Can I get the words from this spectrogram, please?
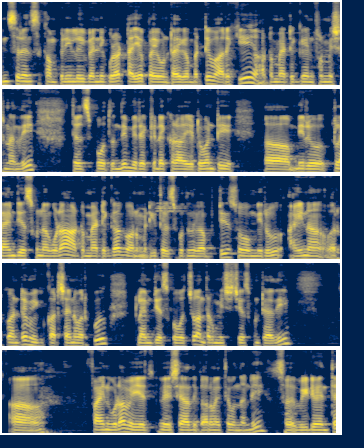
ఇన్సూరెన్స్ కంపెనీలు ఇవన్నీ కూడా టైఅప్ అయి ఉంటాయి కాబట్టి వారికి ఆటోమేటిక్గా ఇన్ఫర్మేషన్ అనేది తెలిసిపోతుంది. మీరు ఎక్కడెక్కడ ఎటువంటి మీరు క్లెయిమ్ చేసుకున్నా కూడా ఆటోమేటిక్గా గవర్నమెంట్కి తెలిసిపోతుంది కాబట్టి సో మీరు అయిన వరకు అంటే మీకు ఖర్చు అయిన వరకు క్లెయిమ్ చేసుకోవచ్చు. అంతకు మించి చేసుకుంటే అది ఫైన్ కూడా వేయ వేసే అధికారం అయితే ఉందండి. సో వీడియో అయితే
